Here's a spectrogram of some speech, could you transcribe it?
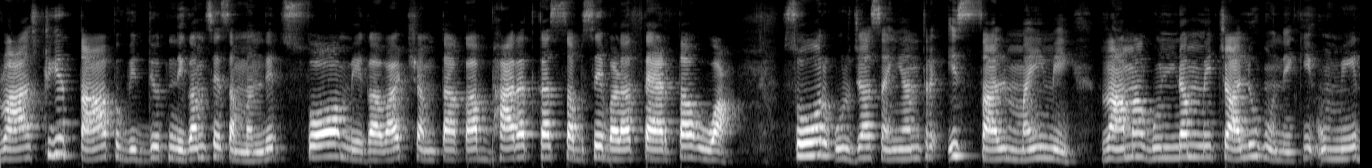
राष्ट्रीय ताप विद्युत निगम से संबंधित 100 मेगावाट क्षमता का भारत का सबसे बड़ा तैरता हुआ सौर ऊर्जा संयंत्र इस साल मई में रामागुंडम में चालू होने की उम्मीद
